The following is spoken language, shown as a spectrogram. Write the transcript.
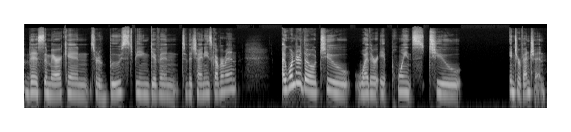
this American sort of boost being given to the Chinese government. I wonder, though, too, whether it points to intervention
